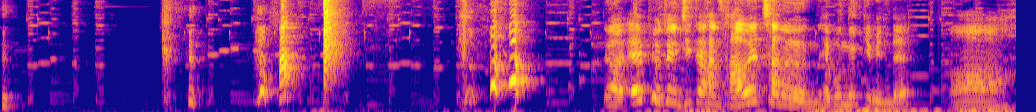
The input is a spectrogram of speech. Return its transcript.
야, 애 표정이 진짜 한 4회차는 해본 느낌인데? 아,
